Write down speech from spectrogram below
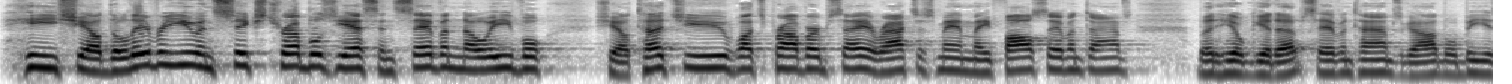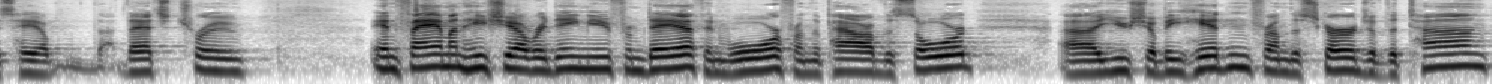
He shall deliver you in six troubles, yes, in seven no evil shall touch you. What's Proverbs say? A righteous man may fall seven times, but he'll get up seven times. God will be his help. That's true. In famine, he shall redeem you from death, in war, from the power of the sword. Uh, you shall be hidden from the scourge of the tongue,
